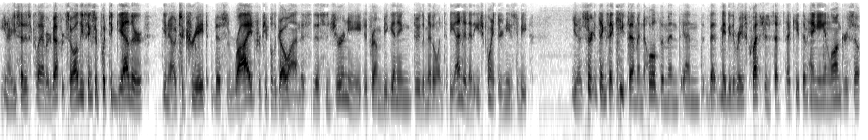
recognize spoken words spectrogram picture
you know, you said it's a collaborative effort. So all these things are put together, you know, to create this ride for people to go on, this this journey from beginning through the middle and to the end. And at each point, there needs to be, you know, certain things that keep them and hold them, and and that maybe the raise questions that, that keep them hanging in longer. So,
